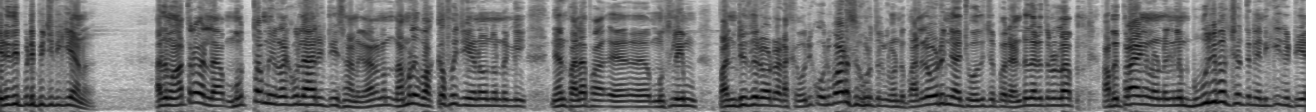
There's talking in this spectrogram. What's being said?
എഴുതി പിടിപ്പിച്ചിരിക്കുകയാണ്. അത് മാത്രമല്ല മൊത്തം ഇറഗുലാരിറ്റീസാണ് കാരണം നമ്മൾ വക്കഫ് ചെയ്യണമെന്നുണ്ടെങ്കിൽ ഞാൻ പല മുസ്ലിം പണ്ഡിതരോടടക്കം ഒരു ഒരുപാട് സുഹൃത്തുക്കളുണ്ട്. പലരോടും ഞാൻ ചോദിച്ചപ്പോൾ രണ്ട് തരത്തിലുള്ള അഭിപ്രായങ്ങളുണ്ടെങ്കിലും ഭൂരിപക്ഷത്തിന് എനിക്ക് കിട്ടിയ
